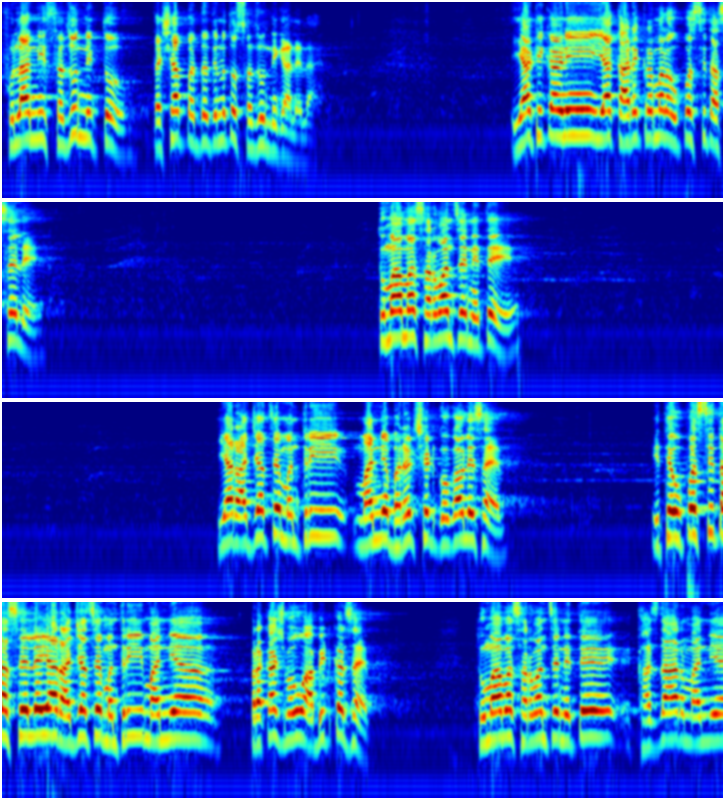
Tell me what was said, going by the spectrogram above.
फुलांनी सजून निघतो तशा पद्धतीनं तो सजून निघालेला आहे. या ठिकाणी या कार्यक्रमाला उपस्थित असलेले तुम्हा सर्वांचे नेते या राज्याचे मंत्री मान्य भरत शेठ गोगावले साहेब इथे उपस्थित असलेले या राज्याचे मंत्री मान्य प्रकाश भाऊ आबिटकर साहेब तुम्हा सर्वांचे नेते खासदार मान्य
